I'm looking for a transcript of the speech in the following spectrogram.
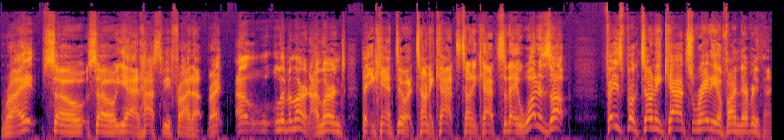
Right. So so yeah, it has to be fried up. Right. Uh, live and learn. I learned that you can't do it. Tony Katz. Tony Katz today. What is up? Facebook Tony Katz Radio. Find everything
